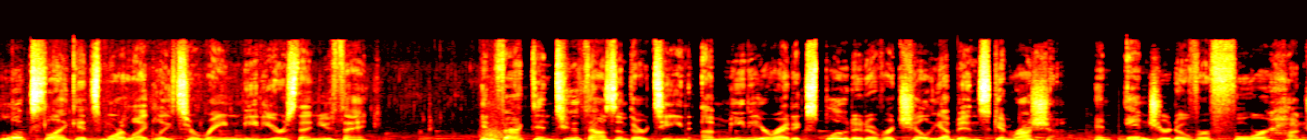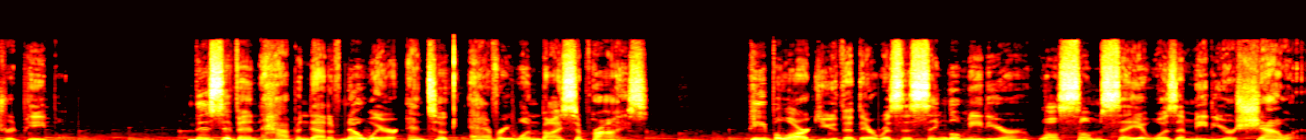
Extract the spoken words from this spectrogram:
looks like it's more likely to rain meteors than you think. In fact, in 2013, a meteorite exploded over Chelyabinsk in Russia and injured over 400 people. This event happened out of nowhere and took everyone by surprise. People argue that there was a single meteor while some say it was a meteor shower.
